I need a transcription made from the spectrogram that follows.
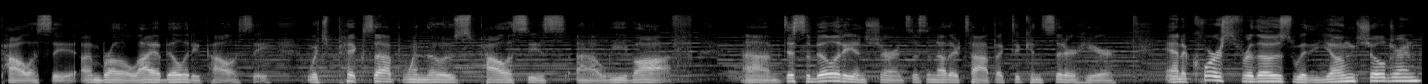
policy, umbrella liability policy, which picks up when those policies uh, leave off. Um, disability insurance is another topic to consider here. And of course, for those with young children,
